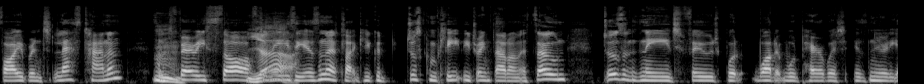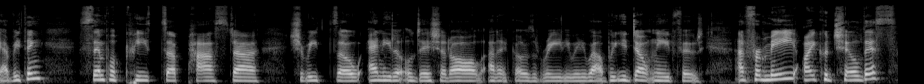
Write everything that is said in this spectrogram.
vibrant, less tannin. So it's very soft Yeah. and easy, isn't it? Like you could just completely drink that on its own. Doesn't need food, but what it would pair with is nearly everything. Simple pizza, pasta, chorizo, any little dish at all, and it goes really, really well. But you don't need food. And for me, I could chill this.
